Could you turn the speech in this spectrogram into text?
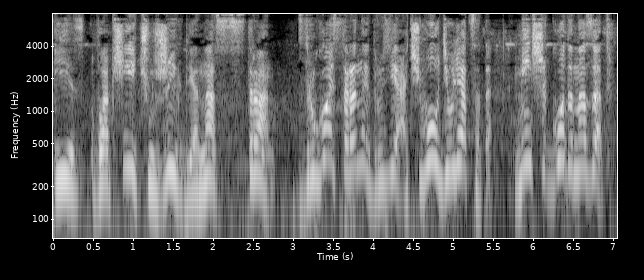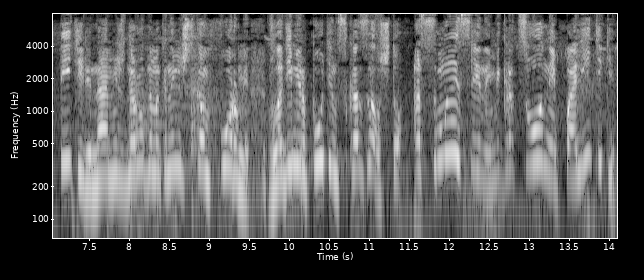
из вообще чужих для нас стран. С другой стороны, друзья, а чего удивляться-то? Меньше года назад в Питере на Международном экономическом форуме Владимир Путин сказал, что осмысленной миграционной политики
